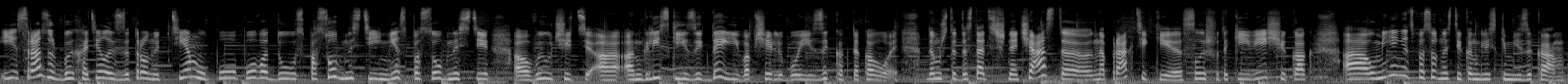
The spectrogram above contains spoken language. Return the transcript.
И сразу бы хотелось затронуть тему по поводу способности и неспособности а, выучить английский язык, да и вообще любой язык как таковой. Потому что достаточно часто на практике слышу такие вещи, как «у меня нет способности к английским языкам»,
